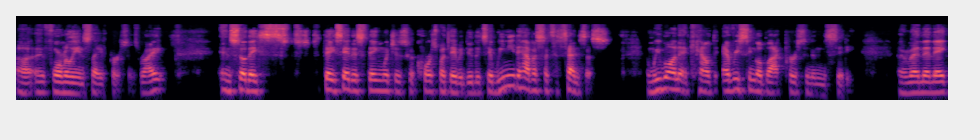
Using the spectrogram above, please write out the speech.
uh, formerly enslaved persons, right? And so they they say this thing, which is of course what they would do. They say we need to have a census, and we want to count every single black person in the city and then they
